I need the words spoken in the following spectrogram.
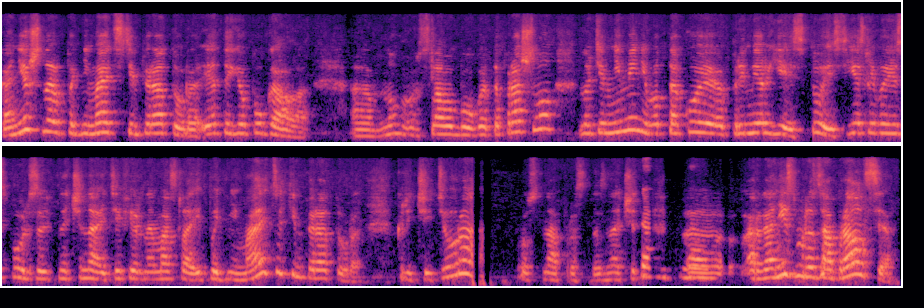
конечно, поднимается температура. Это ее пугало. Э, Ну, слава богу, это прошло, но тем не менее вот такой пример есть. То есть, если вы использовать начинаете эфирные масла и поднимается температура, кричите «Ура!» просто-напросто. Значит, Да, да. э, организм разобрался.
